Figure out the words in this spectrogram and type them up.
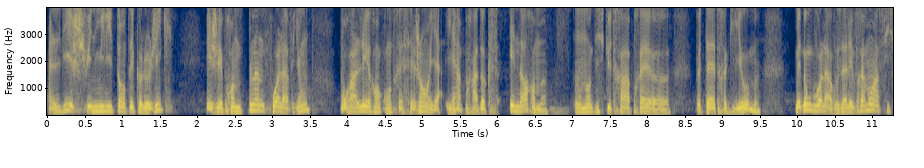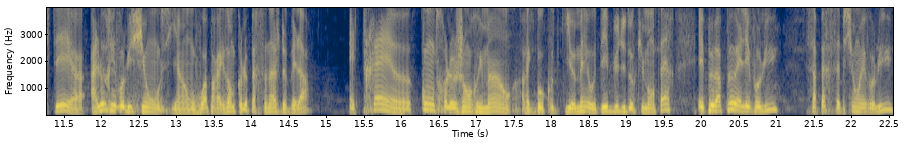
elle dit je suis une militante écologique et je vais prendre plein de fois l'avion pour aller rencontrer ces gens. Il y a, un paradoxe énorme. On en discutera après, euh, peut-être, Guillaume. Mais donc voilà, vous allez vraiment assister à, à leur évolution aussi. hein. On voit par exemple que le personnage de Bella est très euh, contre le genre humain, avec beaucoup de guillemets, au début du documentaire. Et peu à peu, elle évolue, sa perception évolue,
